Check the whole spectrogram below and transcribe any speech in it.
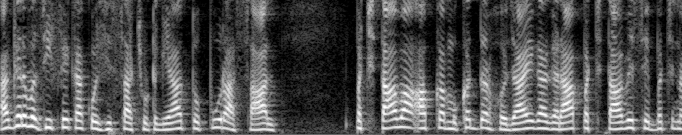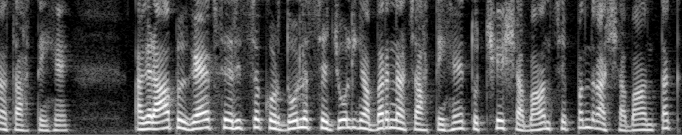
अगर वजीफ़े का कोई हिस्सा छूट गया तो पूरा साल पछतावा आपका मुकद्दर हो जाएगा अगर आप पछतावे से बचना चाहते हैं। अगर आप गैब से रिस्क और दौलत से जोलियाँ भरना चाहते हैं तो छः शाबान से पंद्रह शाबान तक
